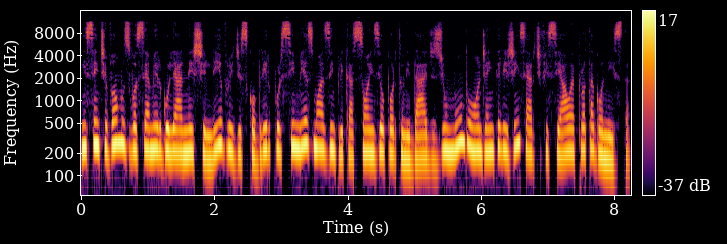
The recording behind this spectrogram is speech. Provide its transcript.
incentivamos você a mergulhar neste livro e descobrir por si mesmo as implicações e oportunidades de um mundo onde a inteligência artificial é protagonista.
